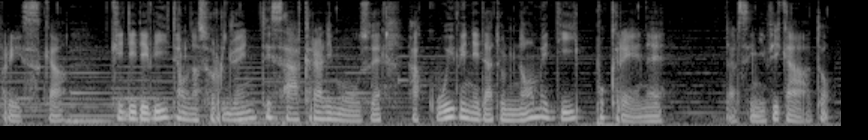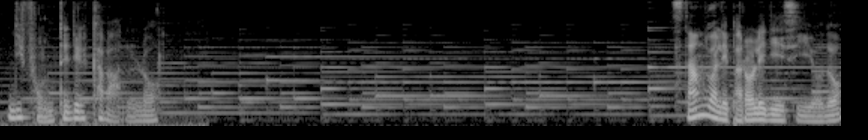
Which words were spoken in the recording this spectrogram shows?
fresca, che diede vita a una sorgente sacra alle muse, a cui venne dato il nome di Ippocrene, dal significato di fonte del cavallo. Stando alle parole di Esiodo,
